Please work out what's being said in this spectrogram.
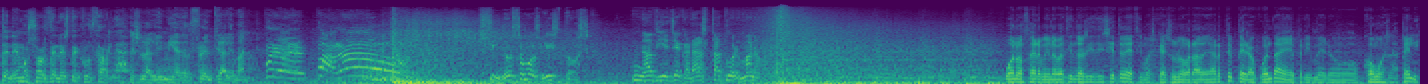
Tenemos órdenes de cruzarla. Es la línea del frente alemán. ¡Preparaos! Si no somos listos, nadie llegará hasta tu hermano. Bueno, Fer, 1917 decimos que es una obra de arte, pero cuéntame primero cómo es la peli.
